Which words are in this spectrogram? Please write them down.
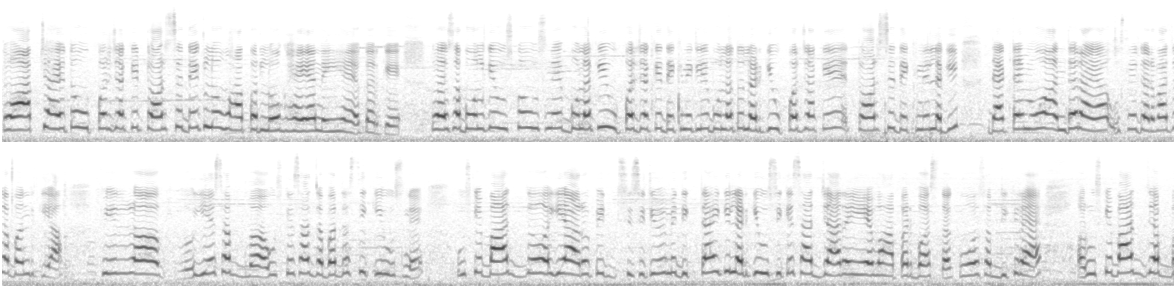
तो आप चाहे तो ऊपर जाके टॉर्च से देख लो वहाँ पर लोग है या नहीं है करके। तो ऐसा बोल के उसको, उसने बोला कि ऊपर जाके देखने के लिए बोला तो लड़की ऊपर जाके टॉर्च से देखने लगी। दैट टाइम वो अंदर आया, उसने दरवाज़ा बंद किया। फिर ये सब उसके साथ ज़बरदस्ती की उसने। उसके बाद ये आरोपी सीसीटीवी में दिखता है कि लड़की उसी के साथ जा रही है वहाँ पर बस तक, वो सब दिख रहा है। और उसके बाद जब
